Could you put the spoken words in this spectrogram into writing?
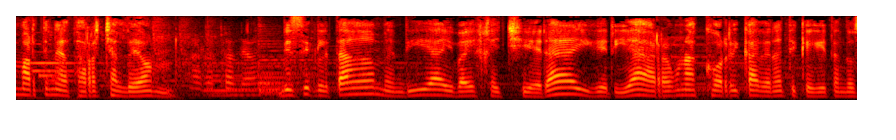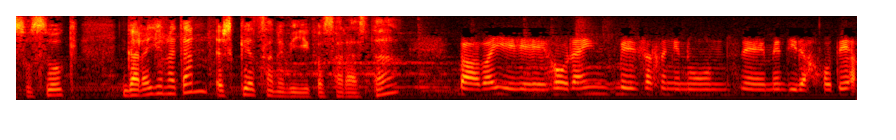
Martinez Arratsaldeon. Bizikleta, mendia, ibai jetxiera, igeria, arrauna korrika denetik egiten duzuzuk. Garai honetan eskiatzen ebiliko zara, ezta? Ba, bai, e, orain bezatzen genuen e, mendira jotea,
